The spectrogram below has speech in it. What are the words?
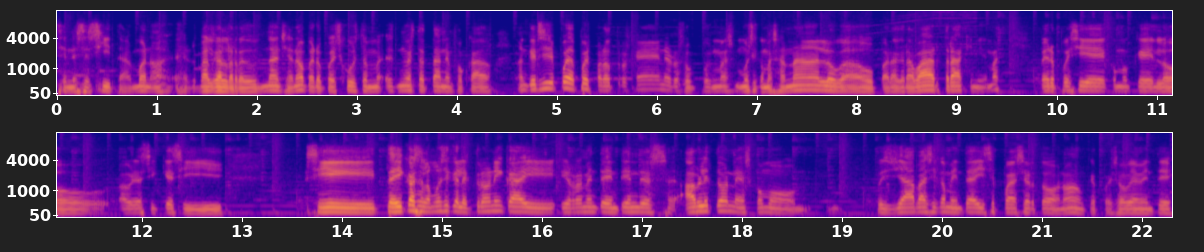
se necesita, bueno, eh, valga la redundancia, ¿no? Pero pues justo no está tan enfocado, aunque sí se puede pues para otros géneros o pues más música más análoga o para grabar tracking y demás, pero pues sí eh, como que lo, ahora sí que si, si te dedicas a la música electrónica y, y realmente entiendes Ableton es como, pues ya básicamente ahí se puede hacer todo, ¿no? Aunque pues obviamente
